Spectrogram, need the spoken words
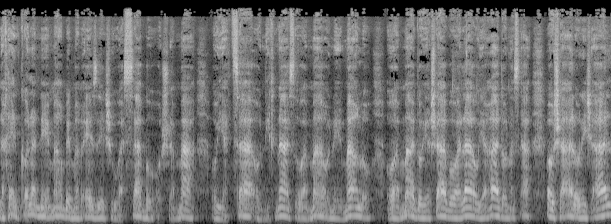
לכן כל הנאמר במראה זה שהוא עשה בו, או שמע, או יצא, או נכנס, או אמר, או נאמר לו, או עמד, או ישב, או עלה, או ירד, או נסע, או שאל, או נשאל,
